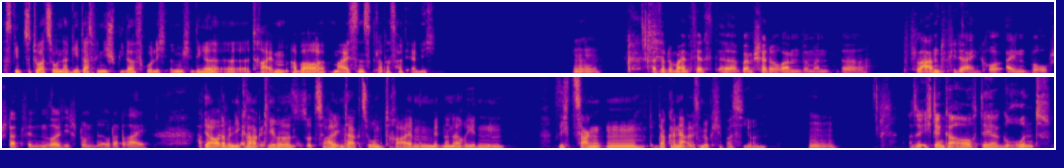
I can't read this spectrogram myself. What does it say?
es gibt Situationen, da geht das, wenn die Spieler fröhlich irgendwelche Dinge äh, treiben, aber meistens klappt das halt eher nicht. Hm. Also du meinst jetzt äh, beim Shadowrun, wenn man äh, plant, wie der Einbruch stattfinden soll, die Stunde oder drei ja, oder wenn die Charaktere soziale Interaktion betreiben, miteinander reden, sich zanken, da kann ja alles Mögliche passieren. Hm. Also ich denke auch, der Grund,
